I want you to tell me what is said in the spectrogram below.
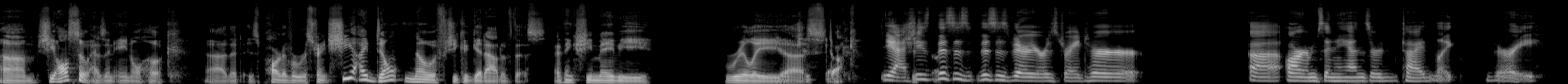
Um, she also has an anal hook uh, that is part of a restraint. She, I don't know if she could get out of this. I think she may be really Yeah, uh, stuck. stuck. Yeah, She's she's stuck. this is this is very restrained. Her uh arms and hands are tied like very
